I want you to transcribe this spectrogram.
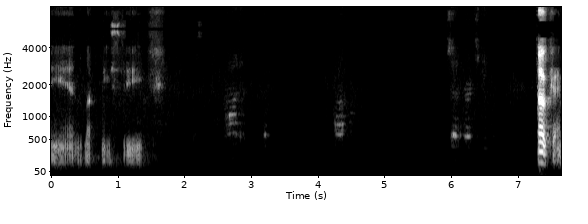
And let me see. Okay.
